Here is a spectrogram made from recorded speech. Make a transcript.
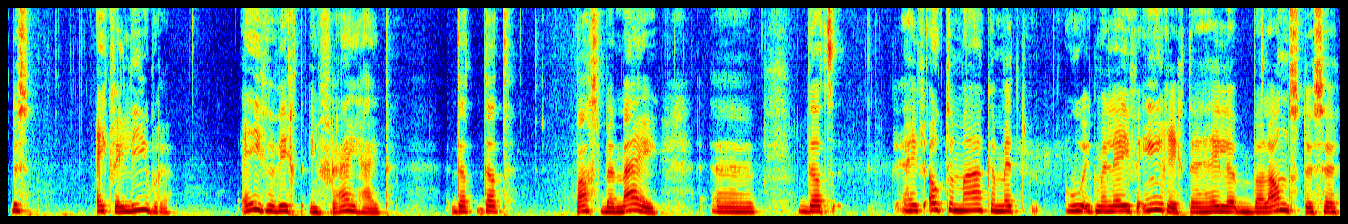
Dus equilibre. Evenwicht in vrijheid. Dat, dat past bij mij. Uh, dat heeft ook te maken met hoe ik mijn leven inricht. De hele balans tussen,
